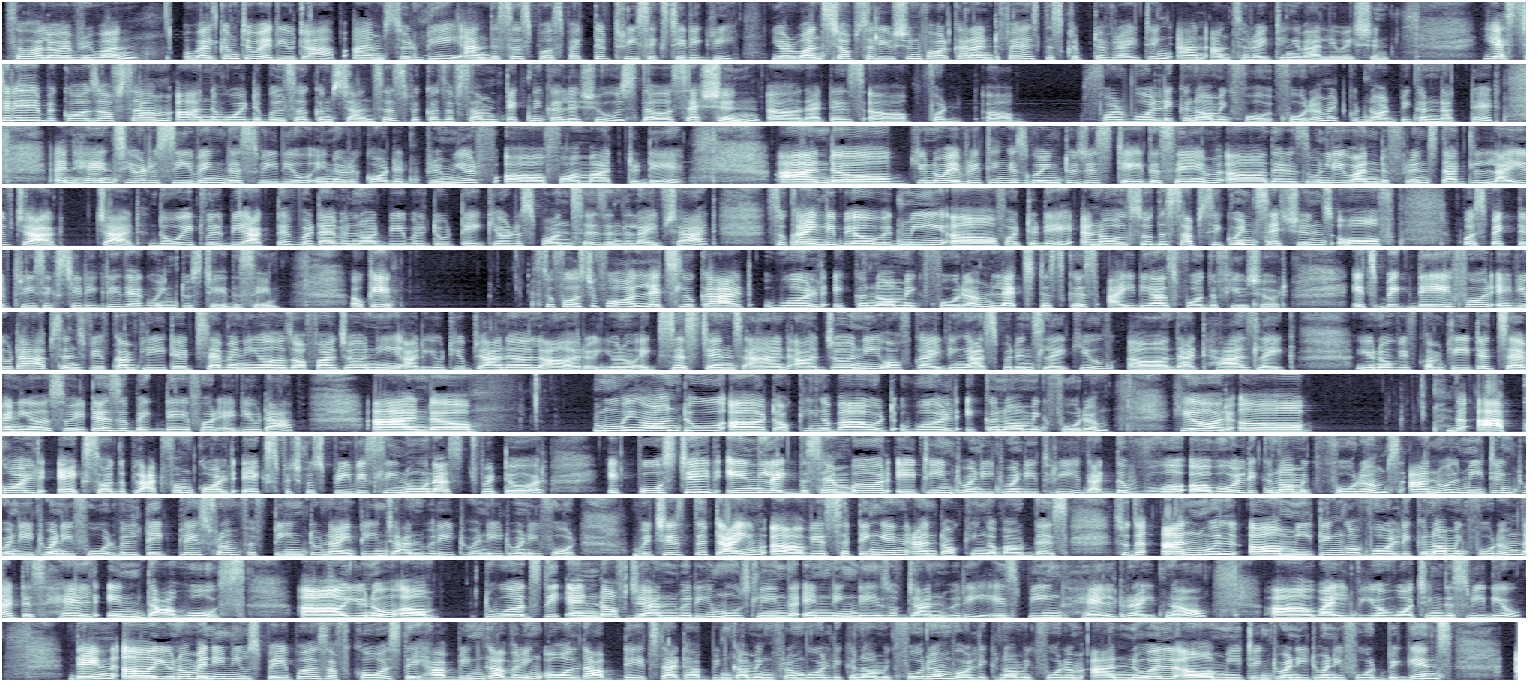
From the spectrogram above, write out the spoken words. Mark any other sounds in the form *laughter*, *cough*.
So hello everyone. Welcome to EduTap. I'm Surbhi and this is Perspective 360 Degree, your one-stop solution for current affairs, descriptive writing and answer writing evaluation. Yesterday, because of some uh, unavoidable circumstances, because of some technical issues, the session uh, that is uh, for uh, for World Economic Fo Forum, it could not be conducted. And hence you're receiving this video in a recorded premiere uh, format today. And, uh, you know, everything is going to just stay the same. Uh, there is only one difference that the live chat chat though it will be active but i will not be able to take your responses in the live chat so kindly bear with me uh, for today and also the subsequent sessions of perspective 360 degree they are going to stay the same okay so first of all, let's look at World Economic Forum. Let's discuss ideas for the future. It's big day for EduTap since we've completed seven years of our journey, our YouTube channel, our you know existence, and our journey of guiding aspirants like you. Uh, that has like you know we've completed seven years, so it is a big day for EduTap, and. Uh, moving on to uh, talking about World Economic Forum. Here, uh, the app called X or the platform called X, which was previously known as Twitter, it posted in like December 18, 2023 that the uh, World Economic Forum's annual meeting 2024 will take place from 15 to 19 January 2024, which is the time uh, we are sitting in and talking about this. So the annual uh, meeting of World Economic Forum that is held in Davos, uh, you know, um, towards the end of January, mostly in the ending days of January, is being held right now uh, while we are watching this video. Then, uh, you know, many newspapers, of course, they have been covering all the updates that have been coming from World Economic Forum. World Economic Forum annual uh, meeting 2024 begins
